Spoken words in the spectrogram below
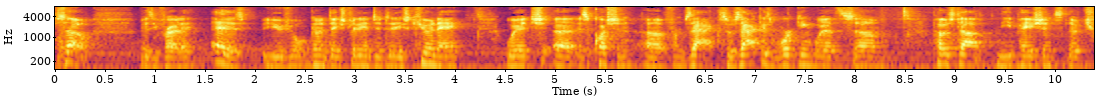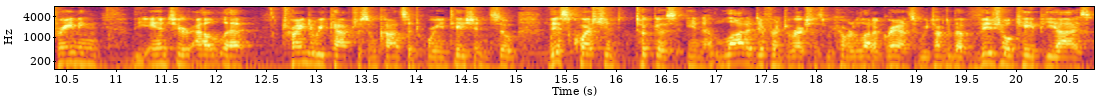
So, busy Friday as usual. Going to dig straight into today's Q&A, which uh, is a question uh, from Zach. So Zach is working with some post-op knee patients. They're training the anterior outlet trying to recapture some concentric orientation. So this question took us in a lot of different directions. We covered a lot of ground. So we talked about visual KPIs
